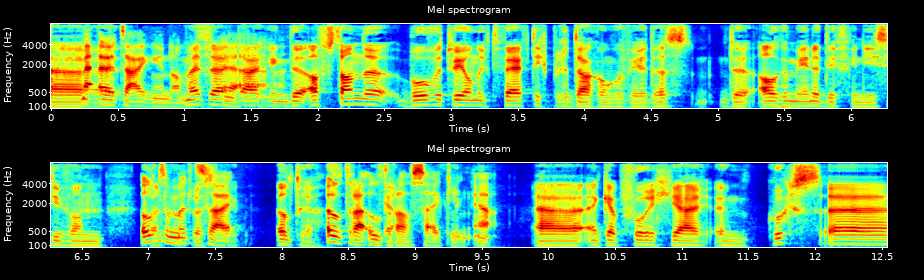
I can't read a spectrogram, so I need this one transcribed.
Uh, Met uitdagingen dan? Met of- ja, uitdaging. ja. De afstanden boven 250 per dag ongeveer. Dat is de algemene definitie van, van Ultimate ultracycling. Ultra. Ultra, ultra cycling, ja. Uh, en ik heb vorig jaar een koers uh,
